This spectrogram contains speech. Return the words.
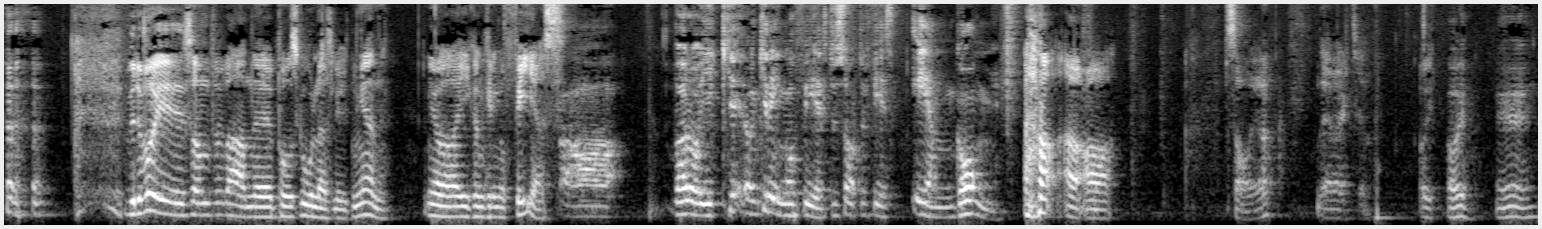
Men det var ju som förband eh, på skolavslutningen. När jag gick omkring och fes. Ja. Vadå, gick omkring och fes? Du sa att du fes en gång. Ja, ja, ja. Sa jag? Det är verkligen. Oj. Oj, nu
